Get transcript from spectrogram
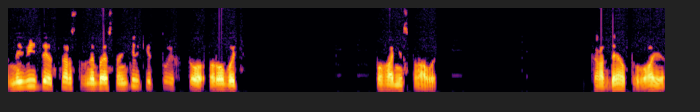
не війде в Царство Небесне не тільки той, хто робить погані справи. Краде, впливає,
